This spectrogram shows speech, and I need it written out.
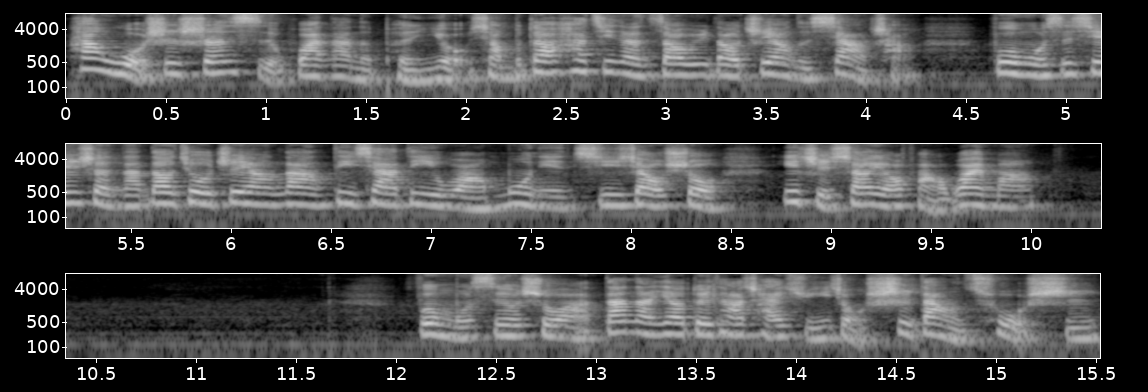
和我是生死患难的朋友，想不到他竟然遭遇到这样的下场。”福尔摩斯先生，难道就这样让地下帝王莫年基教授一直逍遥法外吗？福尔摩斯又说：“啊，当然要对他采取一种适当的措施。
